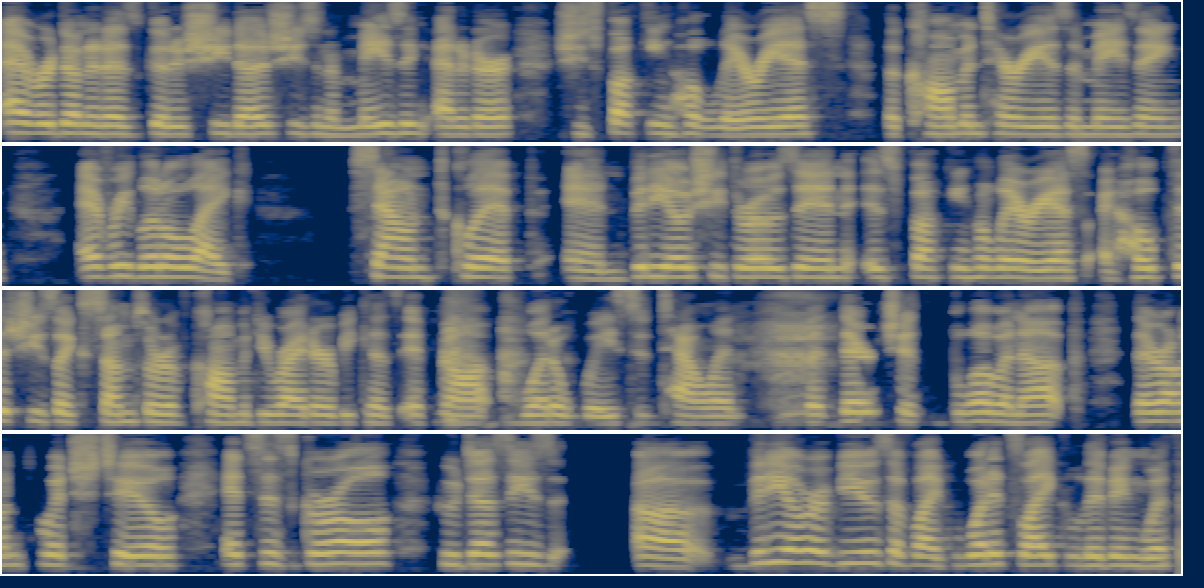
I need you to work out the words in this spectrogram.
ever done it as good as she does. She's an amazing editor. She's fucking hilarious. The commentary is amazing. Every little like sound clip and video she throws in is fucking hilarious. I hope that she's like some sort of comedy writer because if not, what a wasted talent. But their shit's blowing up. They're on Twitch too. It's this girl who does these uh, video reviews of like what it's like living with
